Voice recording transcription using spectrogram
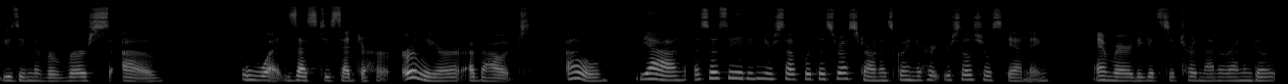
using the reverse of what Zesty said to her earlier about, oh, yeah, associating yourself with this restaurant is going to hurt your social standing. And Rarity gets to turn that around and go,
